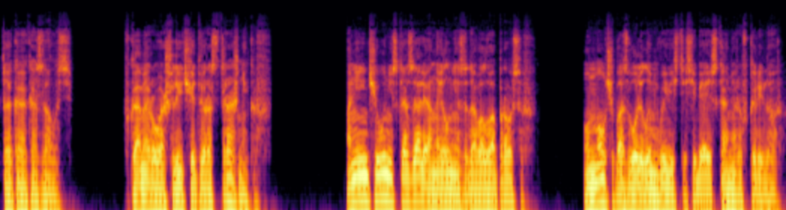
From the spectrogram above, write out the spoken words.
Так и оказалось. В камеру вошли четверо стражников. Они ничего не сказали, а Нейл не задавал вопросов. Он молча позволил им вывести себя из камеры в коридор.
